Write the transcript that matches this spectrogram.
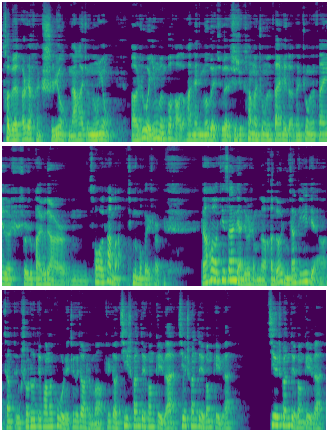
特别而且很实用，拿来就能用啊。如果英文不好的话，那你们委屈委屈去看看中文翻译的。那中文翻译的，说实话有点儿嗯，凑合看吧，就那么回事儿。然后第三点就是什么呢？很多你像第一点啊，像说出对方的顾虑，这个叫什么？这叫击穿对方给予爱，揭穿对方给予爱。揭穿对方给予的爱，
